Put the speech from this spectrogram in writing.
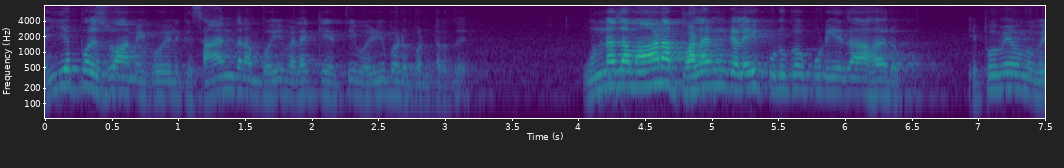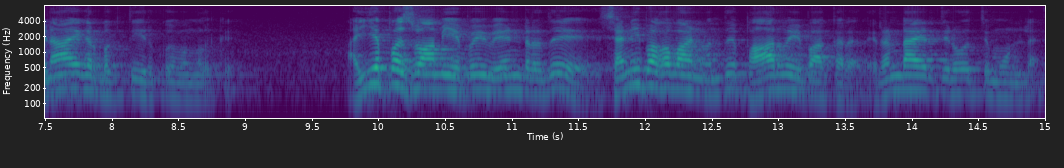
ஐயப்ப சுவாமி கோயிலுக்கு சாயந்தரம் போய் விளக்கேற்றி வழிபாடு பண்ணுறது உன்னதமான பலன்களை கொடுக்கக்கூடியதாக இருக்கும். எப்போவுமே உங்கள் விநாயகர் பக்தி இருக்கும் இவங்களுக்கு. ஐயப்ப சுவாமியை போய் வேண்டுறது சனி பகவான் வந்து பார்வை பார்க்குறார். ரெண்டாயிரத்தி இருபத்தி மூணில்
